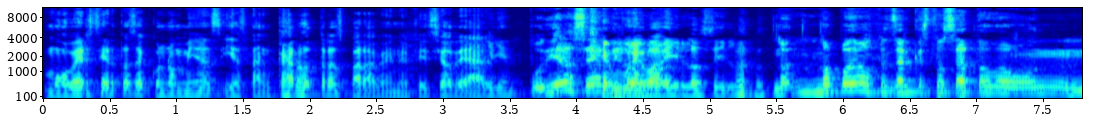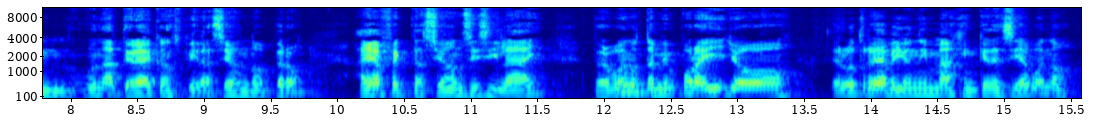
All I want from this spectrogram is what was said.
mover ciertas economías y estancar otras para beneficio de alguien. Pudiera ser. Que mueva ahí los hilos. No, no podemos pensar que esto sea todo un, una teoría de conspiración, ¿no? Pero hay afectación, sí, sí la hay. Pero bueno, también por ahí yo el otro día veía una imagen que decía, bueno,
